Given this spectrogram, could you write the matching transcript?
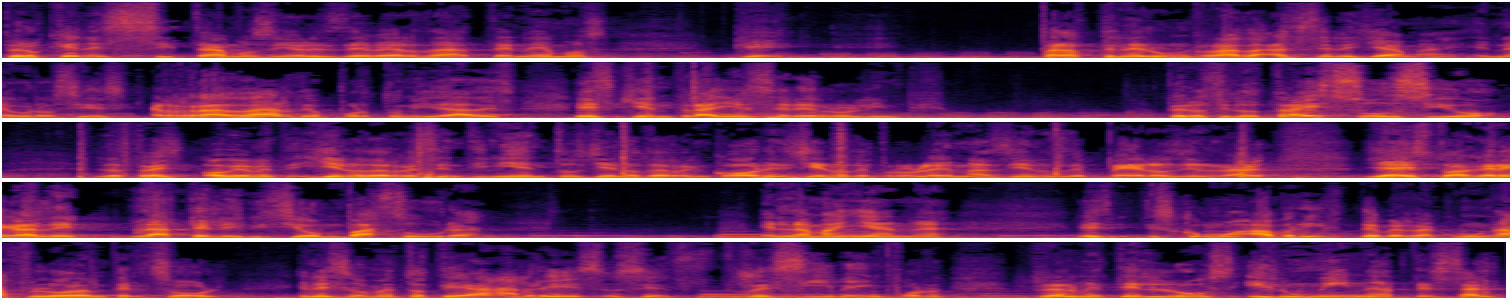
Pero ¿qué necesitamos, señores? De verdad tenemos que, para tener un radar, así se le llama ¿eh? en neurociencia, radar de oportunidades, es quien trae el cerebro limpio. Pero si lo traes sucio, lo traes obviamente lleno de resentimientos, lleno de rencores, lleno de problemas, lleno de pelos, y a esto agrégale la televisión basura. En la mañana es, como abrir, de verdad, como una flor ante el sol. En ese momento te abres, o sea, recibe realmente luz, ilumina, te sale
